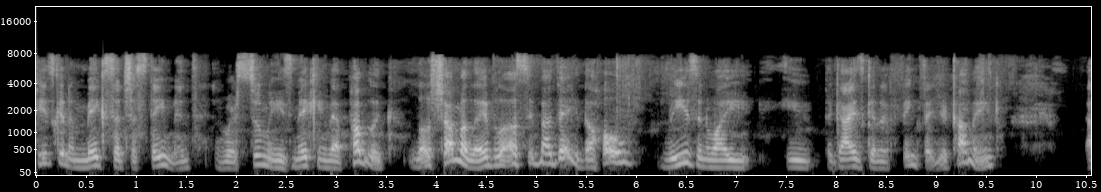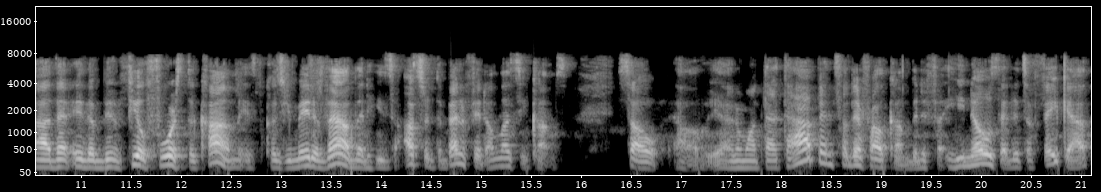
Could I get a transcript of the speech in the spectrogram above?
he's going to make such a statement, and we're assuming he's making that public, the whole reason why he, he, the guy's going to think that you're coming, uh, that either feel forced to come, is because you made a vow that he's ushered to benefit unless he comes. So, oh, yeah, I don't want that to happen, so therefore I'll come. But if he knows that it's a fake out,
